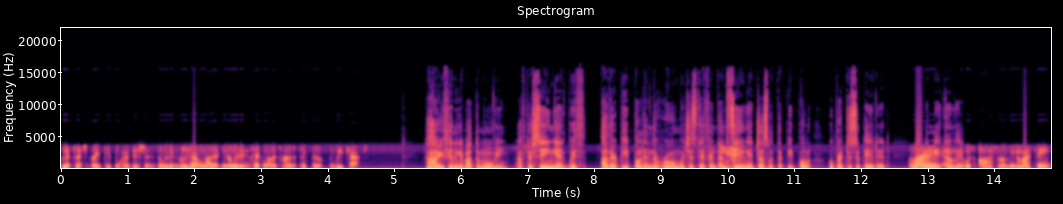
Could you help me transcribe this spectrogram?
we had such great people audition. So we didn't really have a lot of, you know, we didn't take a lot of time to pick the, the lead cast. How are you feeling about the movie after seeing it with other people in the room, which is different than Yeah. seeing it just with the people who participated? Right. Um, it. it was awesome. You know, I think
